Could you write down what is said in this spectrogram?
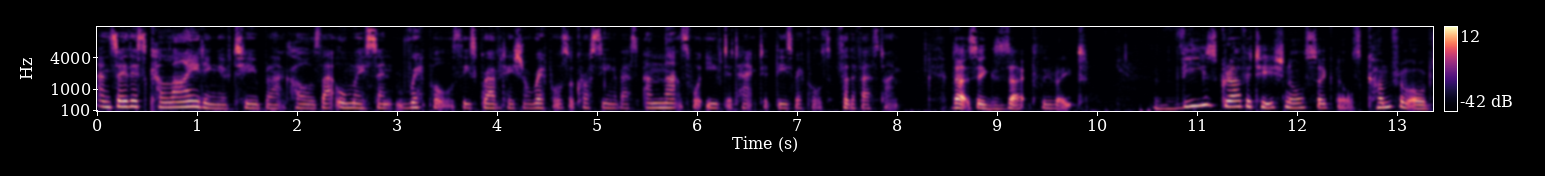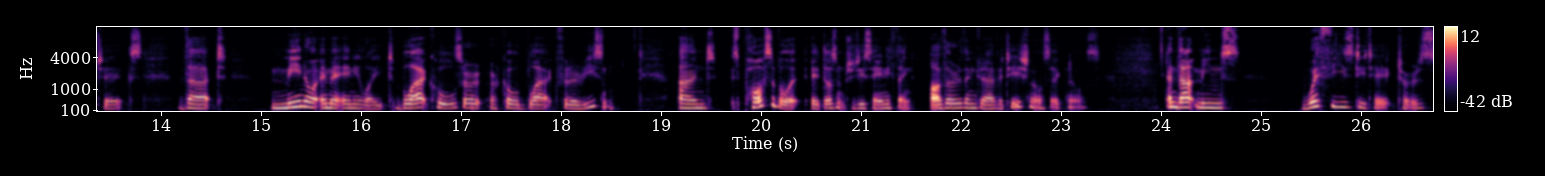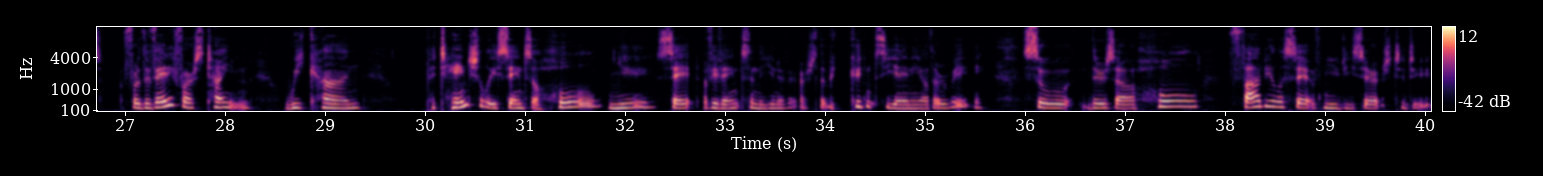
And so this colliding of two black holes that almost sent ripples, these gravitational ripples across the universe, and that's what you've detected these ripples for the first time. That's exactly right. These gravitational signals come from objects that may not emit any light. Black holes are, are called black for a reason. And it's possible it, it doesn't produce anything other than gravitational signals. And that means with these detectors, for the very first time, we can potentially sense a whole new set of events in the universe that we couldn't see any other way. So there's a whole fabulous set of new research to do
